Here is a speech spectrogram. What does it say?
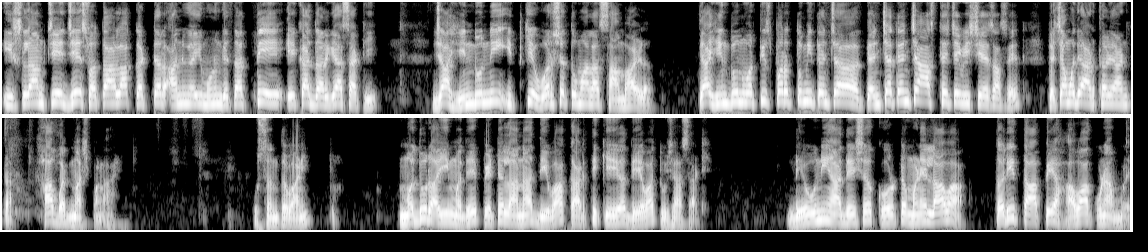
इस्लामचे जे स्वतःला कट्टर अनुयायी म्हणून घेतात ते एका दर्ग्यासाठी ज्या हिंदूंनी इतके वर्ष तुम्हाला सांभाळलं त्या हिंदूंवरतीच परत तुम्ही त्यांच्या त्यांच्या त्यांच्या आस्थेचे विषयच असेल त्याच्यामध्ये अडथळे आणता. हा बदमाशपणा आहे. उसंतवाणी मधुराईमध्ये पेटलाना दिवा कार्तिकेय देवा तुझ्यासाठी. देऊनी आदेश कोर्ट म्हणे लावा. तरी तापे हवा कुणामुळे?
